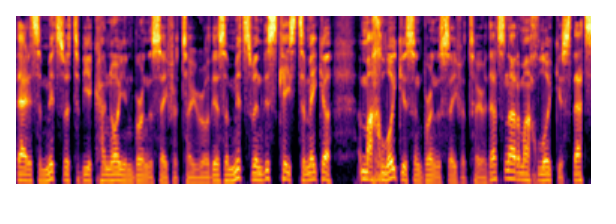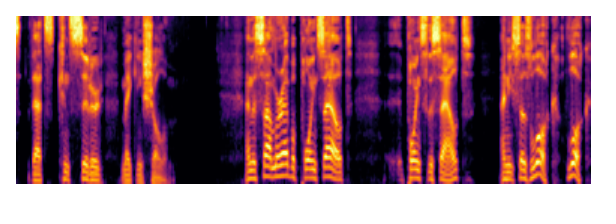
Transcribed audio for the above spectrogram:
that it's a mitzvah to be a kanoi and burn the sefer Torah. There's a mitzvah in this case to make a, a machloikis and burn the sefer Torah. That's not a machloikis. That's that's considered making shalom. And the Satmar Rebbe points out points this out, and he says, "Look, look,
